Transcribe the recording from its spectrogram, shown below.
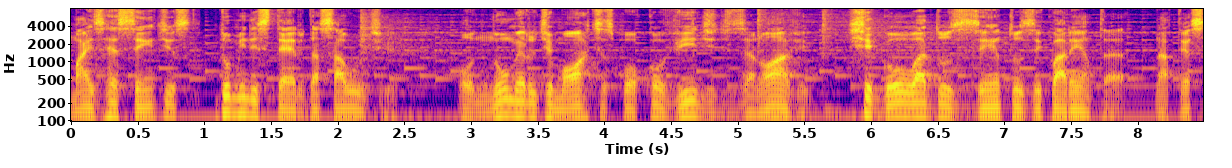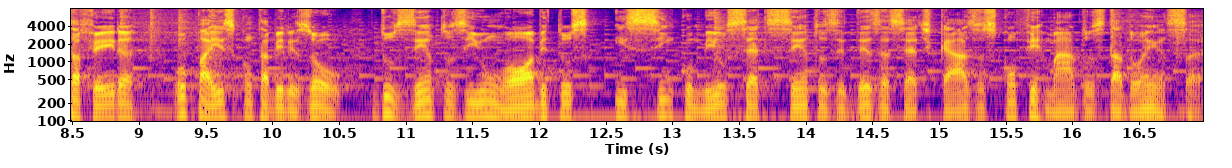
mais recentes do Ministério da Saúde o número de mortes por Covid-19 chegou a 240. Na terça-feira, o país contabilizou 201 óbitos e 5.717 casos confirmados da doença.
